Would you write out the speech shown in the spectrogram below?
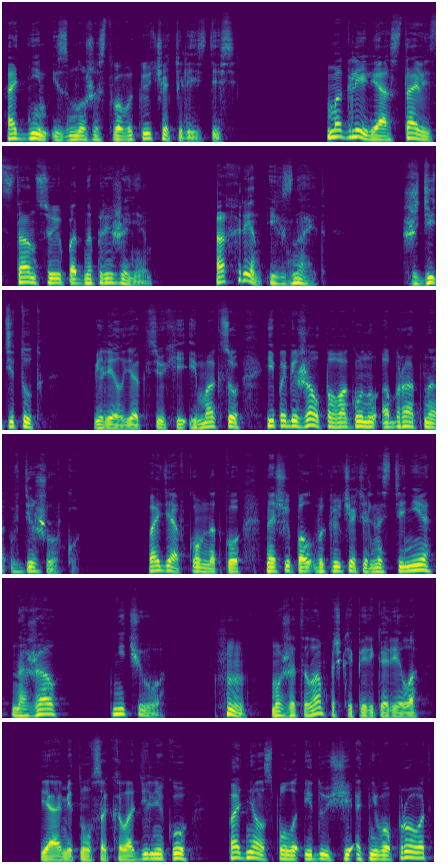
одним из множества выключателей здесь. Могли ли оставить станцию под напряжением? А хрен их знает. Ждите тут, велел я Ксюхе и Максу и побежал по вагону обратно в дежурку. Войдя в комнатку, нащупал выключатель на стене, нажал ничего. Хм, может, и лампочка перегорела. Я метнулся к холодильнику, поднял с пола идущий от него провод,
